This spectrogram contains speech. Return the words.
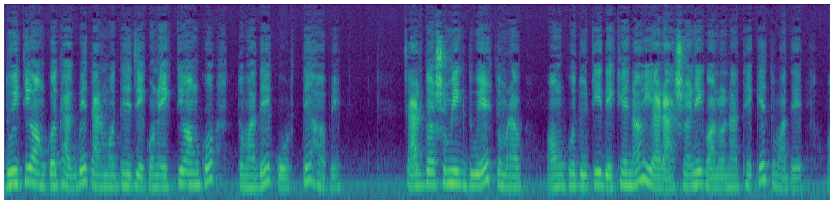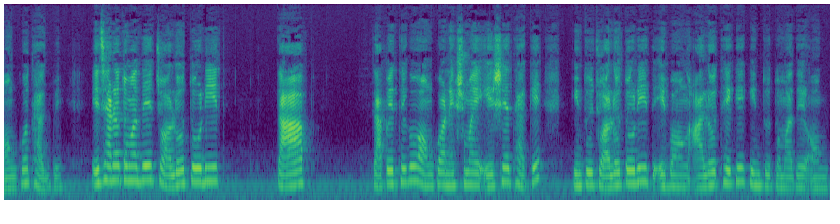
দুইটি অঙ্ক থাকবে, তার মধ্যে যে কোনো একটি অঙ্ক তোমাদের করতে হবে। চার দশমিক দুয়ে তোমরা অঙ্ক দুটি দেখে নাও, ইয়া রাসায়নিক গণনা থেকে তোমাদের অঙ্ক থাকবে। এছাড়া তোমাদের চলতড়িৎ তাপ, তাপের থেকেও অঙ্ক অনেক সময় এসে থাকে, কিন্তু চলতড়িৎ এবং আলো থেকে কিন্তু তোমাদের অঙ্ক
